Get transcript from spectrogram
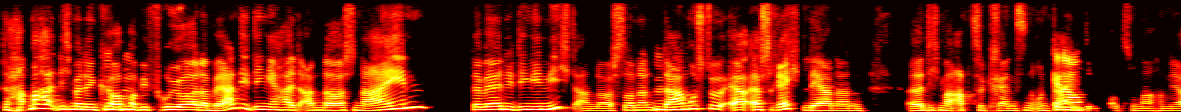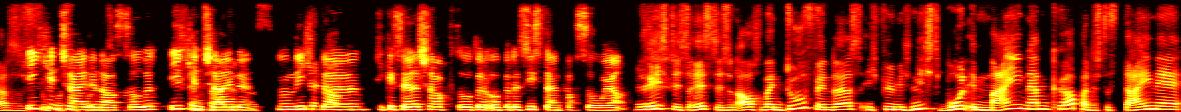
da hat man halt nicht mehr den Körper mhm. wie früher, da werden die Dinge halt anders. Nein, da werden die Dinge nicht anders, sondern mhm. da musst du erst recht lernen, äh, dich mal abzugrenzen und genau. dein Ding zu machen. Ja, das ist ich super, entscheide super das, oder? Ich, ich entscheide, entscheide und nicht genau. äh, die Gesellschaft oder oder es ist einfach so, ja. Richtig, richtig. Und auch wenn du findest, ich fühle mich nicht wohl in meinem Körper, das ist deine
